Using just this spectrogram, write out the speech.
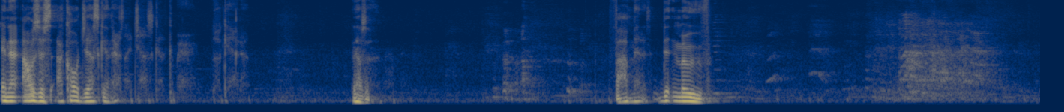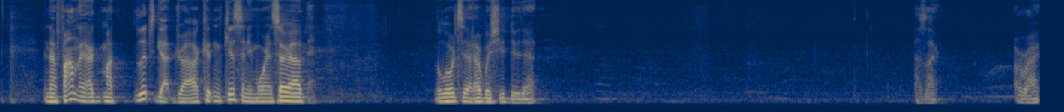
And I was just, I called Jessica and I was like, Jessica, come here, look at him. And I was like, five minutes, didn't move. And now finally, I, my lips got dry. I couldn't kiss anymore. And so I, the Lord said, I wish you'd do that. I was like, all right.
